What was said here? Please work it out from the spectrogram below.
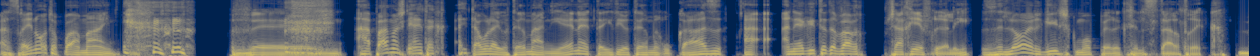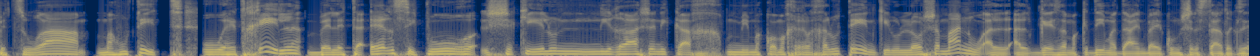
אז ראינו אותו פעמיים. והפעם השנייה הייתה, הייתה אולי יותר מעניינת, הייתי יותר מרוכז. אני אגיד את הדבר שהכי הפריע לי, זה לא הרגיש כמו פרק של סטארט-טרק. בצורה מהותית, הוא התחיל בלתאר סיפור שכאילו נראה שניקח ממקום אחר לחלוטין, כאילו לא שמענו על, על גזע מקדים עדיין ביקום של סטארט-טרק. זה,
